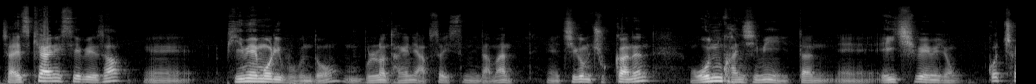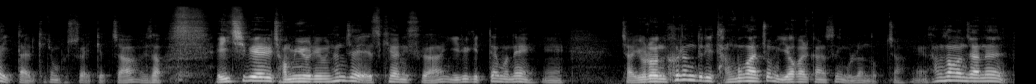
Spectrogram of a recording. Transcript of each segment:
자 SK 하이닉스에 비해서 예, 비메모리 부분도 물론 당연히 앞서 있습니다만 예, 지금 주가는 온 관심이 일단 예, HBM에 좀 꽂혀 있다 이렇게 좀 볼 수가 있겠죠. 그래서 HBL 점유율은 현재 SK 하이닉스가 1위기 때문에 예, 자 이런 흐름들이 당분간 좀 이어갈 가능성이 물론 높죠. 예, 삼성전자는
